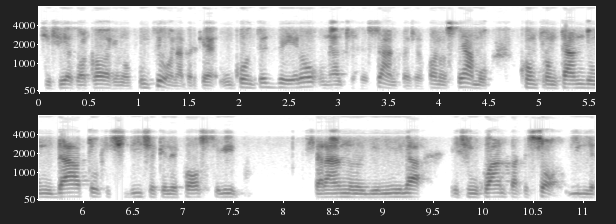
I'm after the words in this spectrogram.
ci sia qualcosa che non funziona, perché un conto è zero, un altro è 60, cioè qua non stiamo confrontando un dato che ci dice che le fossili saranno nel 2050 e 50 che so, il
